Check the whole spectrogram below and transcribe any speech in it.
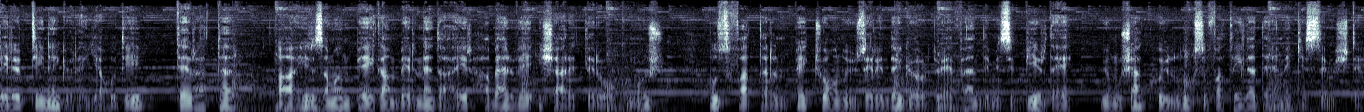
Belirttiğine göre Yahudi, Tevrat'ta ahir zaman peygamberine dair haber ve işaretleri okumuş, bu sıfatların pek çoğunu üzerinde gördüğü Efendimiz'i bir de yumuşak huyluluk sıfatıyla denemek istemişti.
